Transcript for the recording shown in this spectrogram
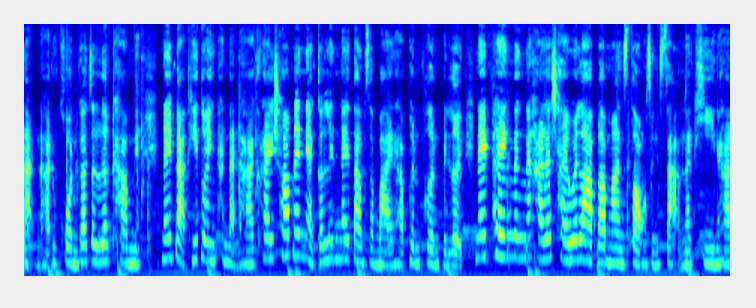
นัดนะคะ ทุกคนก็จะเลือกทำเนี่ยในแบบที่ตัวเองถนัดนะคะ ใครชอบเล่นเนี่ยก็เล่นได้ตามสบายนะคะเพลินๆไปเลย ในเพลงหนึ่งนะคะ จะใช้เวลาประมาณ 2-3 นาทีนะคะ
